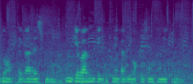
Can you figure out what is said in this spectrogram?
दो हफ़्ते का रेस्ट मिलेगा उनके बाद उनके घुटने का भी ऑपरेशन होने को है।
